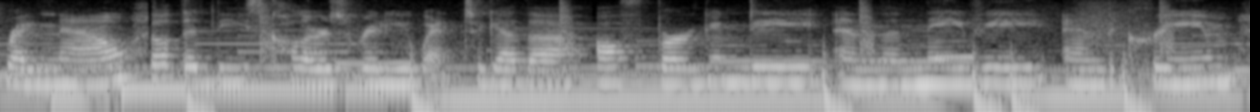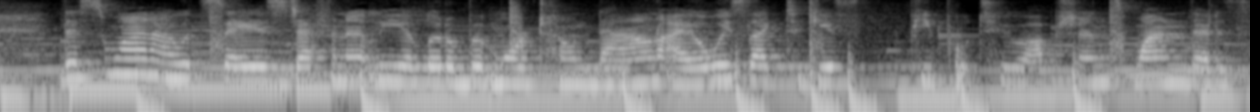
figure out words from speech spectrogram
right now. I thought that these colors really went together off burgundy and the navy and the cream. This one I would say is definitely a little bit more toned down. I always like to give people two options one that is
